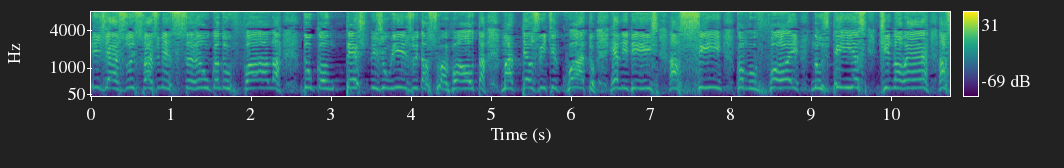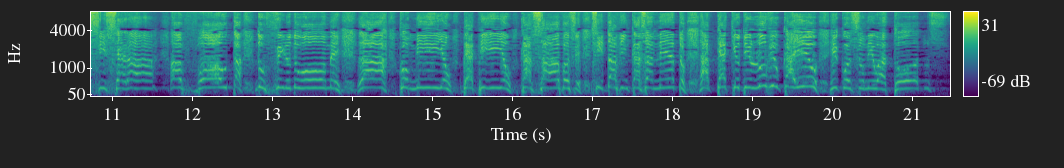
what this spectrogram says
E Jesus faz menção quando fala do contexto de juízo e da sua volta. Mateus 24, ele diz: Assim como foi nos dias de Noé, assim será a volta do filho do homem. Lá comiam, bebiam, casavam-se, se davam em casamento, até que o dilúvio caiu e consumiu a todos.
